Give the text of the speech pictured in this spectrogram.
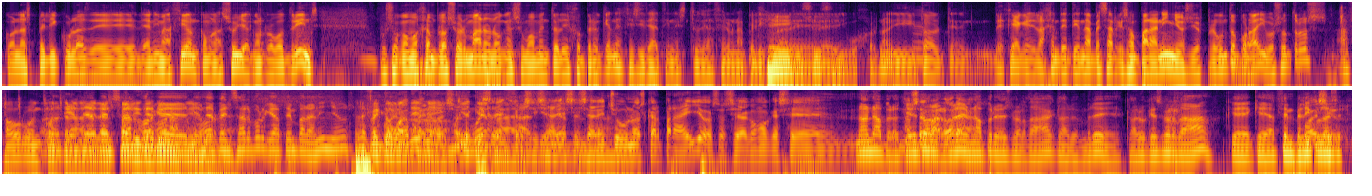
con las películas de, de animación, como la suya, con Robot Dreams. Puso como ejemplo a su hermano, ¿no? que en su momento le dijo, pero ¿qué necesidad tienes tú de hacer una película Sí, de, sí, de sí. dibujos? ¿no? Y todo- te- decía que la gente tiende a pensar que son para niños. Y os pregunto por ahí, ¿vosotros, a favor o en Bueno, contra tiende, de a las pensar pelis de porque, animación? tiende a pensar porque hacen para niños. El efecto Bueno, Walt pero Disney. pensar, pero si, se, si se han hecho un Oscar para ellos, o sea, como que se. No, no, pero tiene la valora. razón. No, pero es verdad, claro, hombre. Claro que es verdad que, que hacen películas. Pues sí.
